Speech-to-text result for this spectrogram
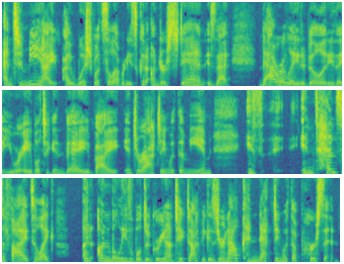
And to me, I, I wish what celebrities could understand is that that relatability that you were able to convey by interacting with the meme is intensified to like an unbelievable degree on TikTok because you're now connecting with a person.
